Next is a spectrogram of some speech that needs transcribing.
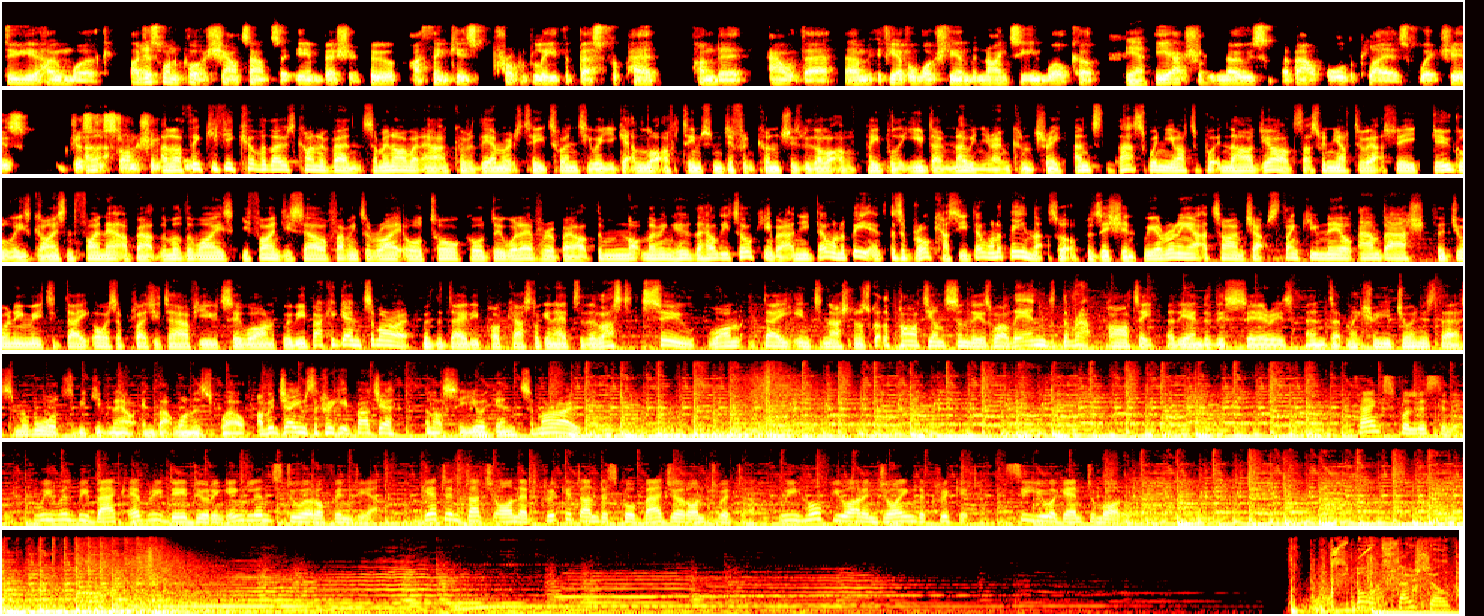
do your homework. I just want to put a shout out to Ian Bishop, who I think is probably the best prepared pundit out there. Um, if you ever watch the under 19 World Cup, yeah. he actually knows about all the players, which is just astonishing. And I think if you cover those kind of events, I mean, I went out and covered the Emirates T20, where you get a lot of teams from different countries with a lot of people that you don't know in your own country. And that's when you have to put in the hard yards. That's when you have to actually Google these guys and find out about them. Otherwise, you find yourself having to write or talk or do whatever about them, not knowing who the hell you're talking about. And you don't want to be, as a broadcaster, you don't want to be in that sort of position. We are running out of time, chaps. Thank you, Neil and Ash, for joining me today. Always a pleasure to have you two on. We'll be back again tomorrow with the Daily Podcast, looking ahead to the last two one day internationals. Got the party on Sunday as well, the end, the wrap party at the end of this series. And uh, make sure you join us there. Some awards to be given out in that one as well. I've been James the Cricket Badger, and I'll see you again tomorrow. Thanks for listening. We will be back every day during England's tour of India. Get in touch on at cricket underscore badger on Twitter. We hope you are enjoying the cricket. See you again tomorrow.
